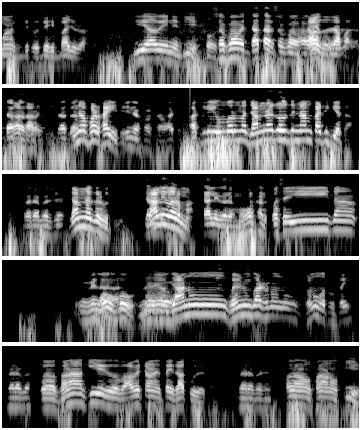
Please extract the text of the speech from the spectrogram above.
મણક જેટલો દેહી બાજુ રાખે. જી આવે ને દીએ સ્વભાવ દાતાર સ્વભાવ દાતાર. એના ફળ ખાઈ છે. એને ફળ ખાવા આટલી ઉંમરમાં જામનગર સુધી નામ કાઢી ગયા હતા બરાબર છે. જામનગર સુધી. ચાલી વર્ષમાં ચાલી વર્ષમાં ઓળખાણ. પછી ઈ બહુ. જાનું ઘણું ગાંઠણું ઘણું હતું તઈ. બરાબર. ઘણા કીએ વાવેટાણે તઈ રાતું રહેતા. બરાબર છે. ફલાણો ફલાણો કીએ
